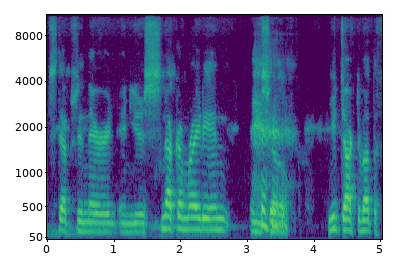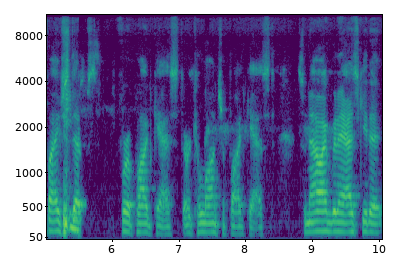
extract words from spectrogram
steps in there and, and you just snuck them right in. And so you talked about the five steps for a podcast or to launch a podcast. So now I'm going to ask you to,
